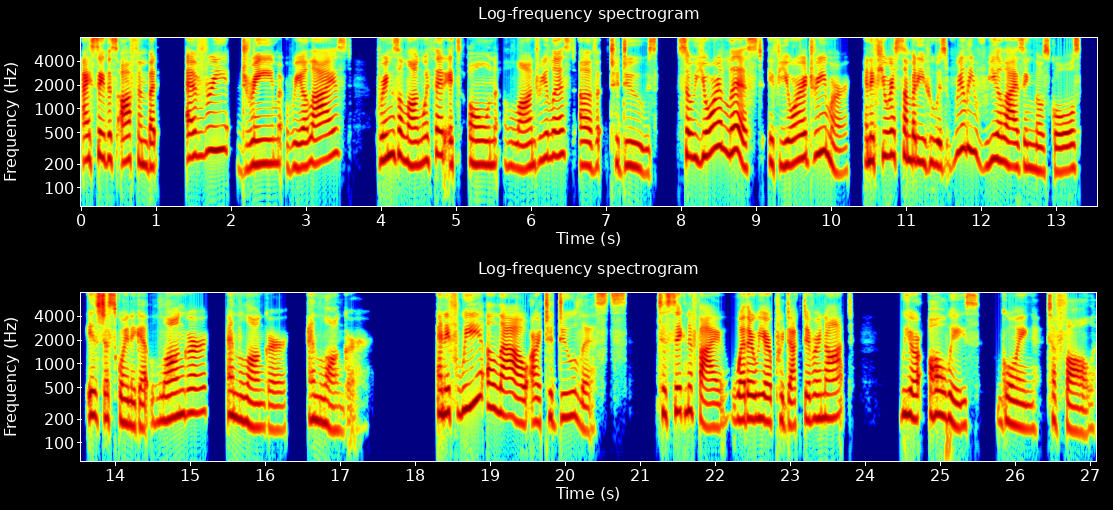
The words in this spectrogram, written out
I say this often, but every dream realized brings along with it its own laundry list of to dos. So, your list, if you're a dreamer and if you're somebody who is really realizing those goals, is just going to get longer and longer and longer. And if we allow our to do lists to signify whether we are productive or not, we are always going to fall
